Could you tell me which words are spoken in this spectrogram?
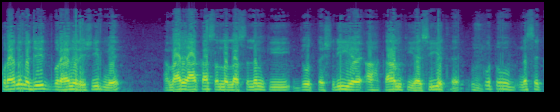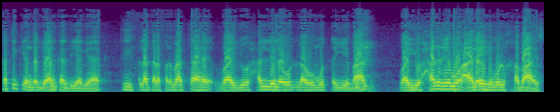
قرآن مجید قرآن رشید میں ہمارے آقا صلی اللہ علیہ وسلم کی جو تشریح احکام کی حیثیت ہے اس کو تو نس قطعی کے اندر بیان کر دیا گیا ہے۔ اللہ تعالیٰ فرماتا ہے الْخَبَائِسِ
